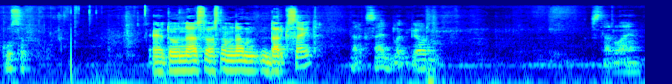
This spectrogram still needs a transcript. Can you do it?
вкусов. Это у нас в основном Dark Side. Dark Side, Blackburn, Starline.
